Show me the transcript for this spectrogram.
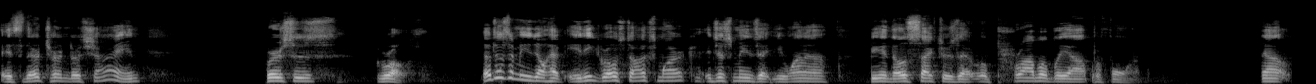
it's their turn to shine versus growth. That doesn't mean you don't have any growth stocks, Mark. It just means that you want to be in those sectors that will probably outperform. Now,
